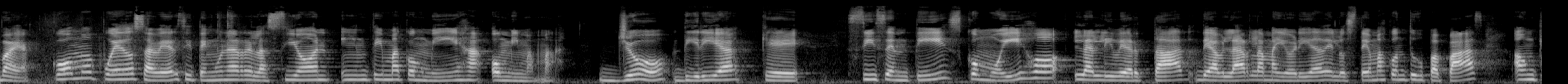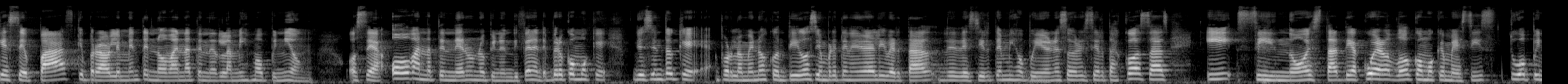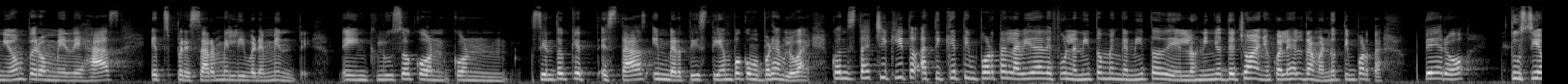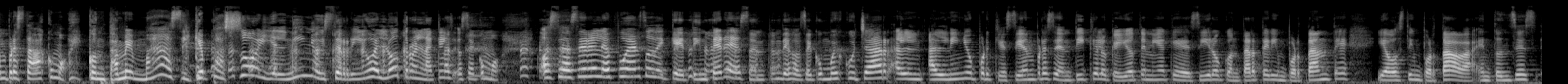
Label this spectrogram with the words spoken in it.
Vaya, ¿cómo puedo saber si tengo una relación íntima con mi hija o mi mamá? Yo diría que si sentís como hijo la libertad de hablar la mayoría de los temas con tus papás, aunque sepas que probablemente no van a tener la misma opinión. O sea, o van a tener una opinión diferente. Pero como que yo siento que, por lo menos contigo, siempre he tenido la libertad de decirte mis opiniones sobre ciertas cosas. Y si no estás de acuerdo, como que me decís tu opinión, pero me dejas expresarme libremente. E incluso con, con, siento que estás, invertís tiempo, como por ejemplo, cuando estás chiquito, ¿a ti qué te importa la vida de fulanito, menganito, de los niños de 8 años? ¿Cuál es el drama? No te importa. Pero tú siempre estabas como, contame más, ¿y qué pasó? Y el niño, y se rió el otro en la clase. O sea, como, o sea, hacer el esfuerzo de que te interesa, ¿entendés? O sea, como escuchar al, al niño porque siempre sentí que lo que yo tenía que decir o contarte era importante y a vos te importaba. Entonces,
